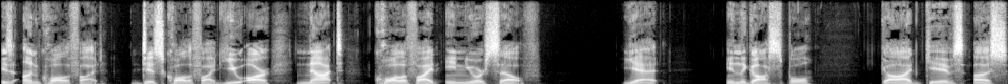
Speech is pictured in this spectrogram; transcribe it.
is unqualified, disqualified. You are not qualified in yourself. Yet, in the gospel, God gives us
